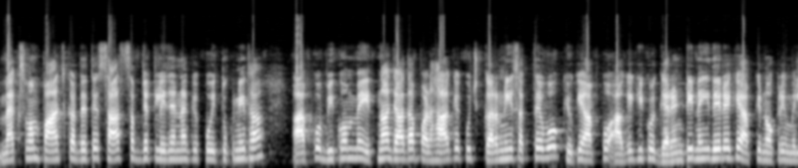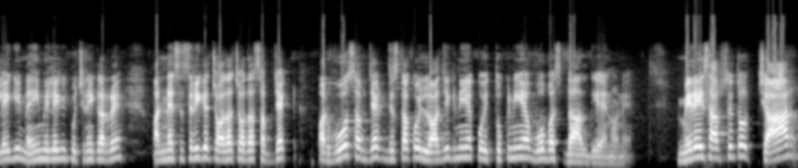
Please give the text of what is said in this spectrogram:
मैक्सिमम पाँच कर देते, सात सब्जेक्ट ले जाना कि कोई तुक नहीं था। आपको बीकॉम में इतना ज़्यादा पढ़ा के कुछ कर नहीं सकते वो, क्योंकि आपको आगे की कोई गारंटी नहीं दे रहे कि आपकी नौकरी मिलेगी, नहीं मिलेगी, कुछ नहीं कर रहे। अननेसेसरी के चौदह चौदह सब्जेक्ट और वो सब्जेक्ट जिसका कोई लॉजिक नहीं है, कोई तुक नहीं है, वो बस डाल दिया इन्होंने। मेरे हिसाब से तो चार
